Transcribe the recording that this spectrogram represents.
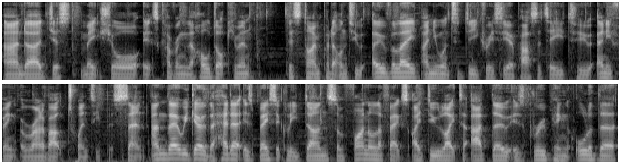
And uh, just make sure it's covering the whole document. This time put it onto overlay and you want to decrease the opacity to anything around about 20%. And there we go, the header is basically done. Some final effects I do like to add though is grouping all of the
